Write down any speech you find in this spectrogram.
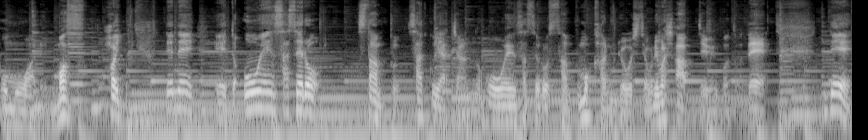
思われます。はい。でね、えっ、と、応援させろスタンプ、さくやちゃんの応援させろスタンプも完了しておりましたということで、で、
